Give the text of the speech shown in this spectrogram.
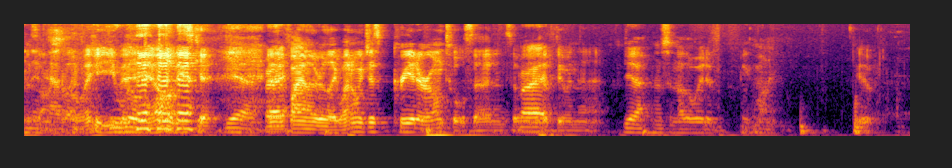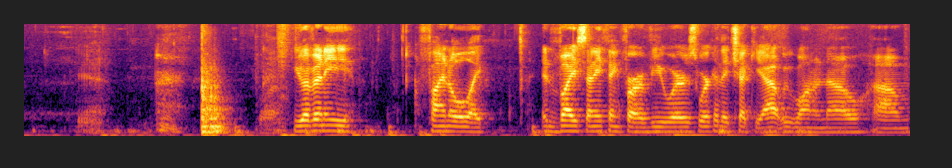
Amazon, have, probably, like, you eBay, will- all these kits. Yeah. And then finally, we are like, why don't we just create our own tool set? And so we Right. ended up doing that. Yeah, that's another way to make money. Yep. Yeah. But You have any final like advice, anything for our viewers? Where can they check you out? We want to know. Um,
